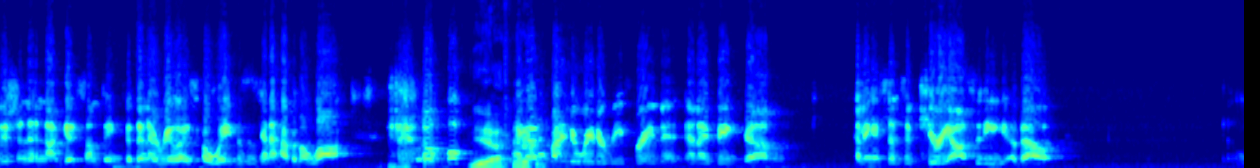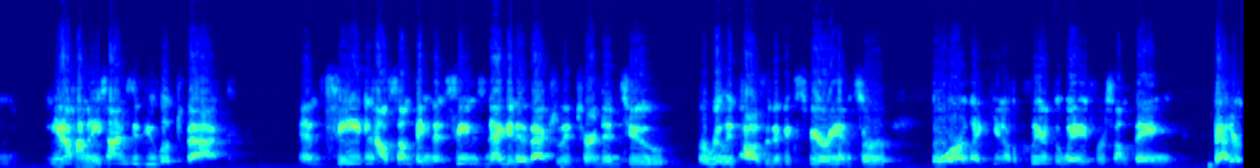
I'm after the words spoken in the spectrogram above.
audition and not get something. But then I realized, oh wait, this is going to happen a lot. yeah. I got to find a way to reframe it. And I think um, having a sense of curiosity about, you know, how many times have you looked back and seen how something that seems negative actually turned into a really positive experience or or like you know cleared the way for something better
